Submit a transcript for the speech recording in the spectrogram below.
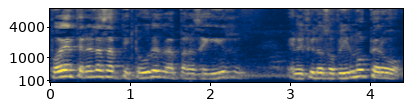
pueden tener las aptitudes para seguir en el filosofismo, pero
